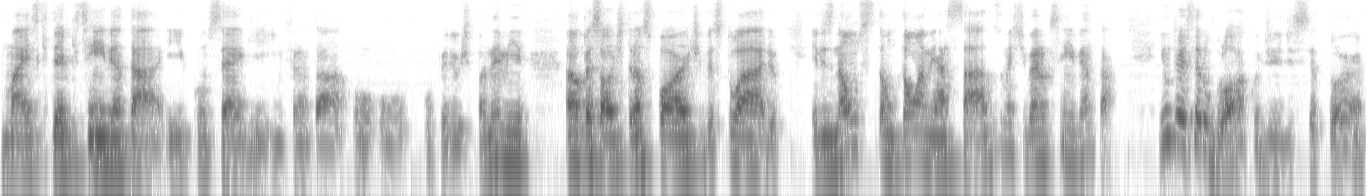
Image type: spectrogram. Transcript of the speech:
mas que teve que se reinventar e consegue enfrentar o, o, o período de pandemia. Ah, o pessoal de transporte, vestuário, eles não estão tão ameaçados, mas tiveram que se reinventar. E um terceiro bloco de, de setor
